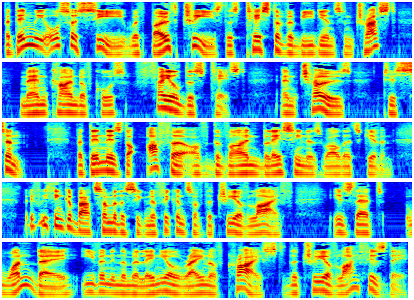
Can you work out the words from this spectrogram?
But then we also see with both trees this test of obedience and trust. Mankind, of course, failed this test and chose to sin. But then there's the offer of divine blessing as well that's given. But if we think about some of the significance of the tree of life, is that one day, even in the millennial reign of Christ, the tree of life is there,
